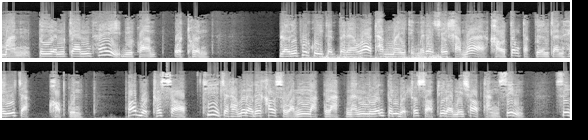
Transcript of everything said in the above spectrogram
หมั่นเตือนกันให้มีความอดทน เราได้พูดคุยกันไปแล้วว่าทำไมถึงไม่ได้ใช้คำว่า เขาต้องตักเตือนกันให้รู้จักขอบคุณ เพราะบททดสอบ ที่จะทำให้เราได้เข้าสวรรค์หลักๆ นั้นล้วนเป็นบททดสอบที่เราไม่ชอบทั้งสิ้น ซึ่ง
